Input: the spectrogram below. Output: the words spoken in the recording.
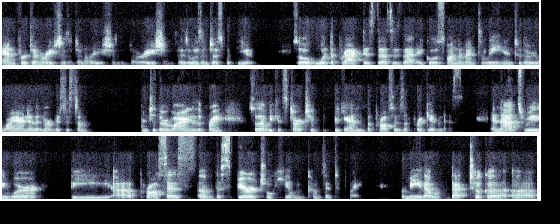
and for generations and generations and generations. It wasn't just with you. So what the practice does is that it goes fundamentally into the rewiring of the nervous system, into the rewiring of the brain, so that we could start to begin the process of forgiveness. And that's really where the uh, process of the spiritual healing comes into play. For me, that that took a, a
